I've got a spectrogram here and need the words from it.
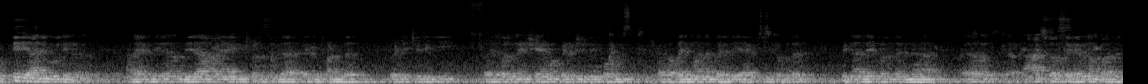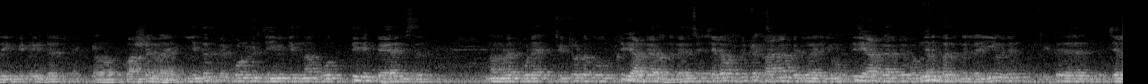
ഒത്തിരി ആനുകൂല്യങ്ങൾ. അതായത് നിരാമയ ഇൻഷുറൻസിന്റെ ഫണ്ട് വെട്ടിച്ചുരുക്കി അതേപോലെ തന്നെ ക്ഷേമ പെൻഷൻ ഇപ്പോൾ വരുമാന പരിധി ആക്കിയിട്ടുണ്ട് പിന്നെ അതേപോലെ തന്നെ ആശ്വാസകരണം പദ്ധതി കിട്ടിയിട്ട് വർഷങ്ങളായി. ഇതൊക്കെ കൊണ്ട് ജീവിക്കുന്ന ഒത്തിരി പേരൻസ് നമ്മുടെ കൂടെ ചുറ്റുവട്ടത്ത് ഒത്തിരി ആൾക്കാരുണ്ട്. കാര്യം ചിലവർക്കൊക്കെ താങ്ങാൻ പറ്റുമായിരിക്കും. ഒത്തിരി ആൾക്കാർക്ക് ഒന്നിനും പറ്റുന്നില്ല. ഈ ഒരു ചില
